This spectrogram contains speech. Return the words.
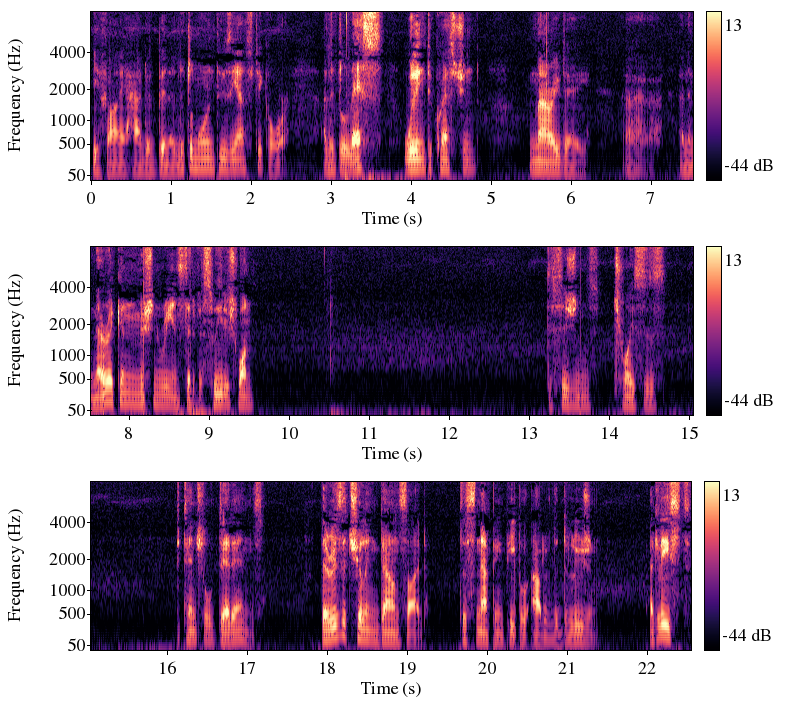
If I had have been a little more enthusiastic or a little less willing to question, married a uh, an American missionary instead of a Swedish one. Decisions, choices, potential dead ends. There is a chilling downside to snapping people out of the delusion. At least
